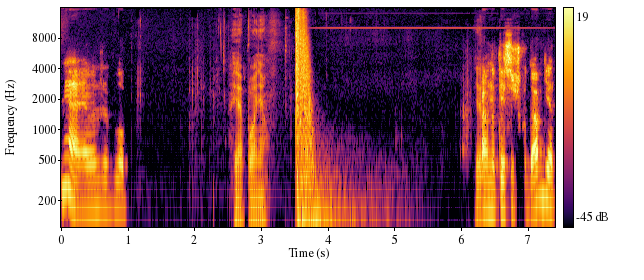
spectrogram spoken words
Ні, я вже в лоб. Я поняв. Я- Певно, тисячку дав дід.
